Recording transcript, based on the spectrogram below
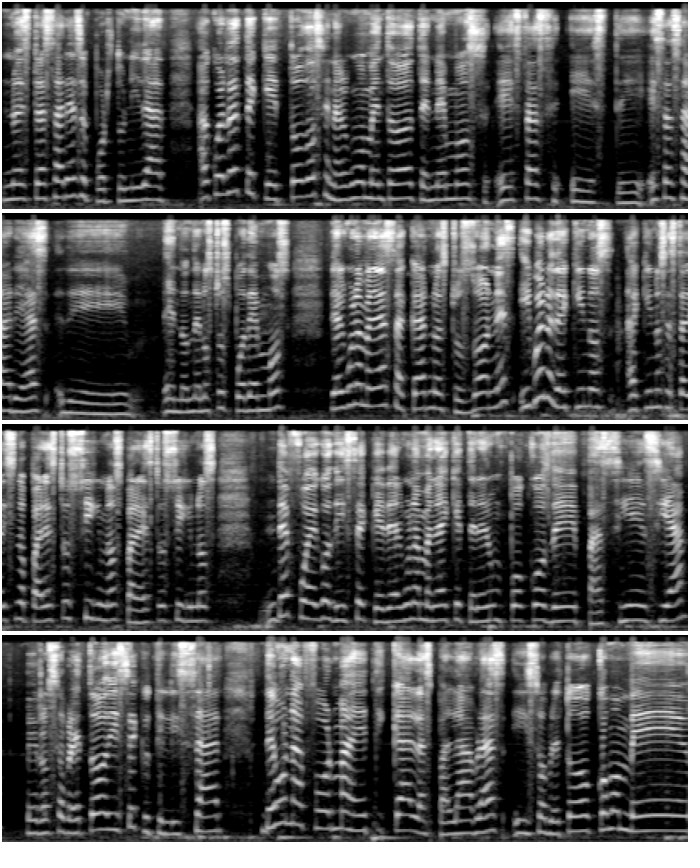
nuestras áreas de oportunidad. Acuérdate que todos en algún momento tenemos estas, este, esas áreas de en donde nosotros podemos de alguna manera sacar nuestros dones. Y bueno de aquí nos aquí nos está diciendo para estos signos para estos signos de fuego dice que de alguna manera hay que tener un poco de paciencia pero sobre todo dice que utilizar de una forma ética las palabras y sobre todo cómo me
